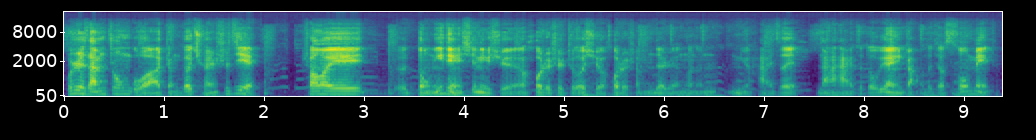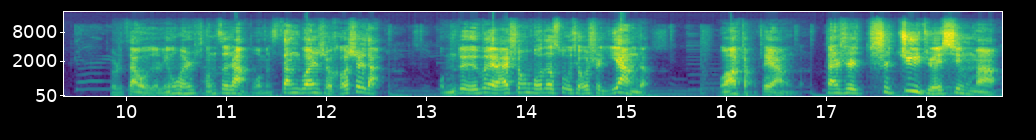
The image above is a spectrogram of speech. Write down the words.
不是咱们中国啊，整个全世界稍微呃懂一点心理学或者是哲学或者什么的人，可能女孩子、男孩子都愿意找的叫 soul mate，就是在我的灵魂层次上，我们三观是合适的，我们对于未来生活的诉求是一样的，我要找这样的。但是是拒绝性吗？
